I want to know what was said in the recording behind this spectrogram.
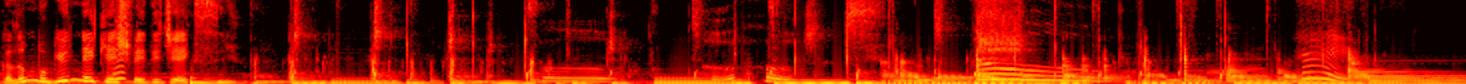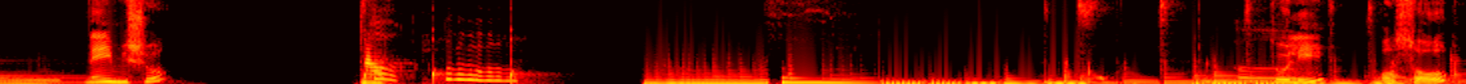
Bakalım bugün ne keşfedeceksin? Neymiş o? Tuli, o soğuk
